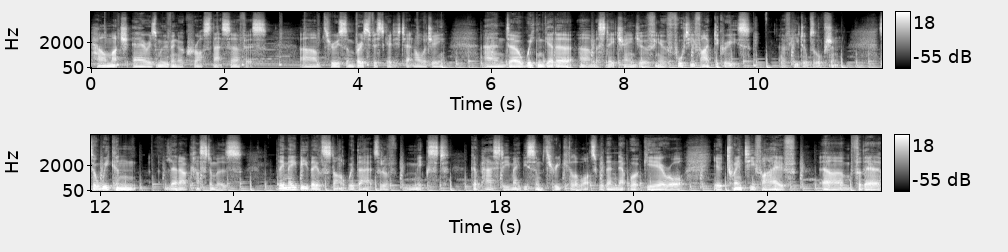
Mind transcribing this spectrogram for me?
how much air is moving across that surface um, through some very sophisticated technology, and uh, we can get a, um, a state change of you know 45 degrees of heat absorption. So we can let our customers. They maybe they'll start with that sort of mixed capacity, maybe some three kilowatts with their network gear, or you know 25 um, for their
